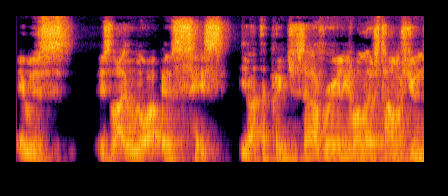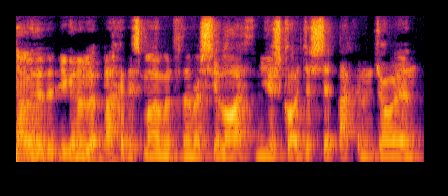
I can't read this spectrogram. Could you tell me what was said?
it was it's like it's, it's you had to pinch yourself really. It's one of those times you know that you're going to look back at this moment for the rest of your life, and you just got to just sit back and enjoy it. And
